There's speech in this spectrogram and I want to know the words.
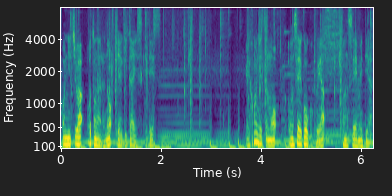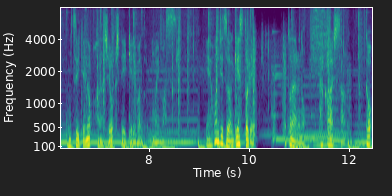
こんにちは音なるの八木大輔です。え本日も音声広告や音声メディアについての話をしていければと思いますえ本日はゲストで音なるの高橋さんと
